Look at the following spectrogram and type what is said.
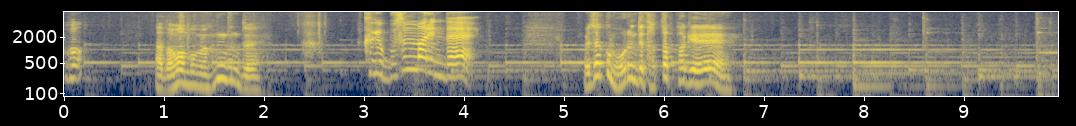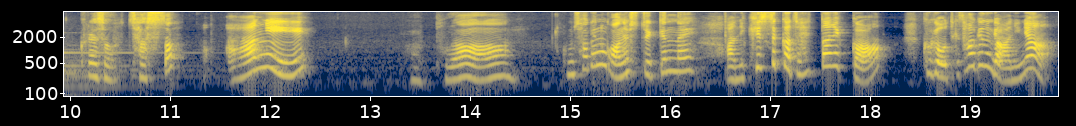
뭐? 나 너만 보면 흥분돼. 무슨 말인데? 왜 자꾸 모르는데 답답하게 해. 그래서 잤어? 아니. 아, 뭐야. 그럼 사귀는 거 아닐 수도 있겠네. 아니 키스까지 했다니까. 그게 어떻게 사귀는 게 아니냐?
